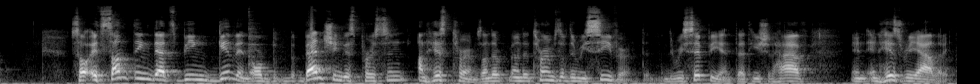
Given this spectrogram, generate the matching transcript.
So it's something that's being given or benching this person on his terms, on the, on the terms of the receiver, the, the recipient, that he should have in, in his reality.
